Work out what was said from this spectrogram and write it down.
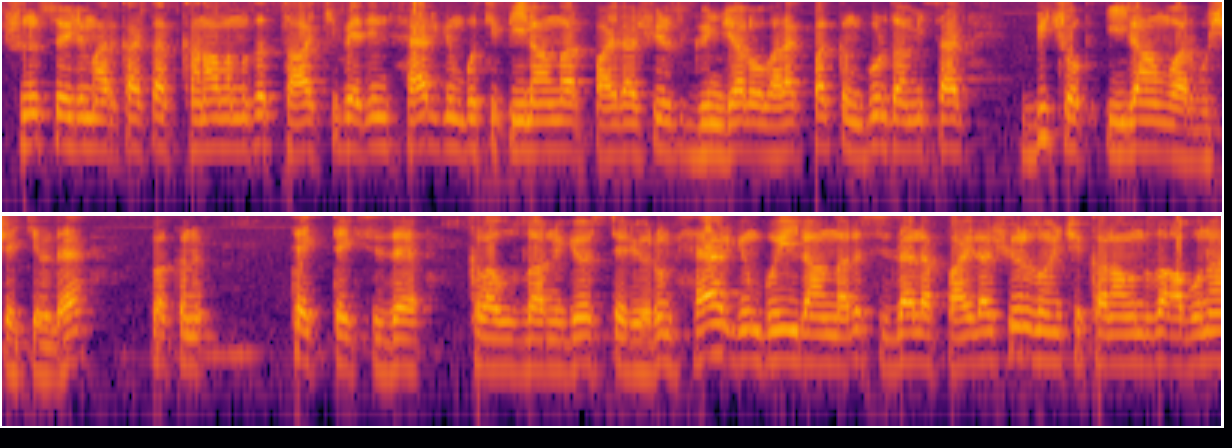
Şunu söyleyeyim arkadaşlar kanalımızı takip edin. Her gün bu tip ilanlar paylaşıyoruz güncel olarak. Bakın burada misal birçok ilan var bu şekilde. Bakın tek tek size kılavuzlarını gösteriyorum. Her gün bu ilanları sizlerle paylaşıyoruz. Onun için kanalımıza abone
